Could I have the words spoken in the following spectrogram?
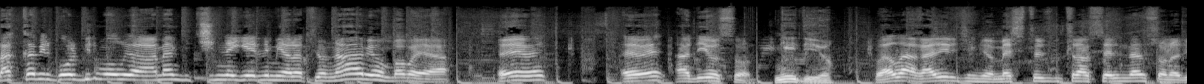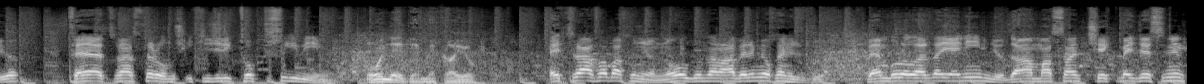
dakika bir gol bir mi oluyor? Hemen bir Çin'le gerilim yaratıyor. Ne yapıyorsun baba ya? Evet. Evet. Ha diyorsun. Ne diyor? Vallahi Kadir'cim diyor Mesut Özil transferinden sonra diyor Fener transfer olmuş ikincilik topçusu gibiyim. O ne demek ayol? Etrafa bakınıyorum. Ne olduğundan haberim yok henüz diyor. Ben buralarda yeniyim diyor. Daha masan çekmecesinin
